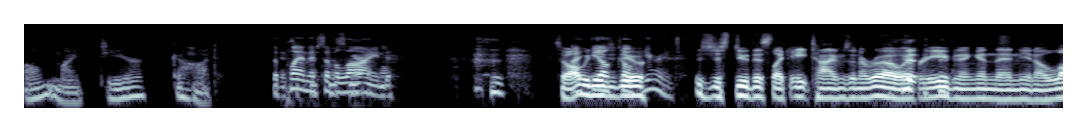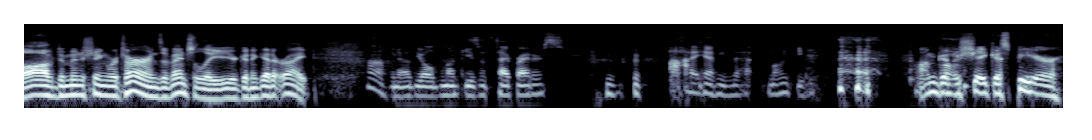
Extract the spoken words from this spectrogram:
Oh, my dear God. The It's planets have Christmas aligned. miracle. So all I we feel need to do is just do this like eight times in a row every evening. And then, you know, law of diminishing returns, eventually you're going to get it right. Huh. You know, the old monkeys with typewriters. I am that monkey. I'm going to Oh. shake a spear.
